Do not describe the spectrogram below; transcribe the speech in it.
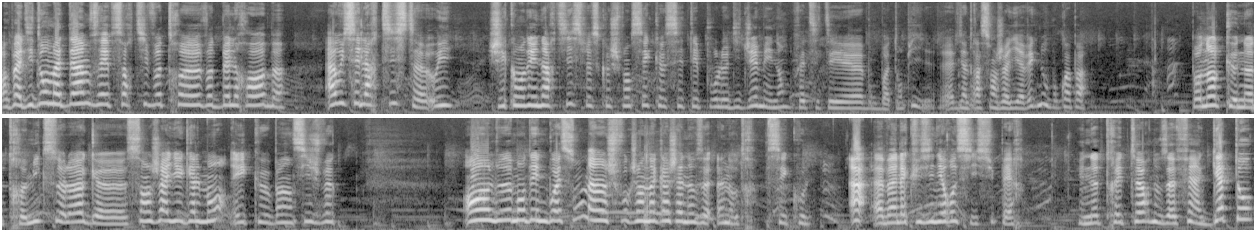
Oh bah dis donc, madame, vous avez sorti votre, belle robe Ah oui, c'est l'artiste, oui. J'ai commandé une artiste parce que je pensais que c'était pour le DJ, mais non, en fait, c'était... euh, Bon, bah tant pis, elle viendra s'enjailler avec nous, pourquoi pas. Pendant que notre mixologue euh, s'enjaille également, et que, ben, si je veux en demander une boisson, ben, il faut que j'en engage un, au- un autre. C'est cool. Ah, ah ben, la cuisinière aussi, super. Et notre traiteur nous a fait un gâteau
